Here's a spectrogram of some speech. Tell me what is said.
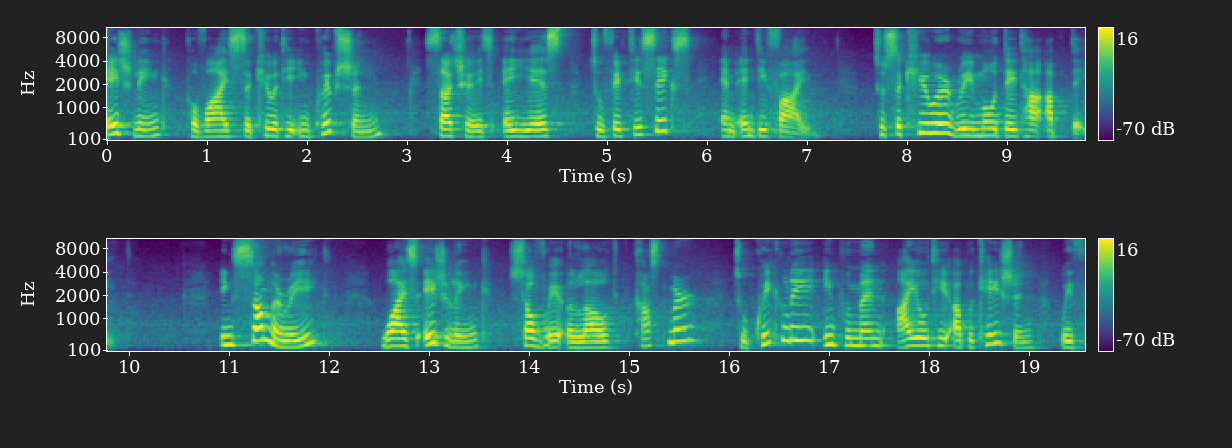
EdgeLink provides security encryption such as AES 256 and MD5 to secure remote data update. In summary, WISE EdgeLink software allowed customer to quickly implement IoT application with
